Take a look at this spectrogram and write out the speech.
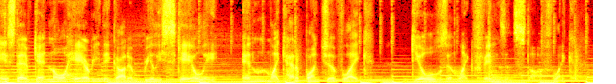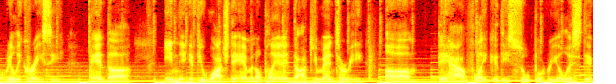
instead of getting all hairy, they got it really scaly and like had a bunch of like gills and like fins and stuff, like really crazy. And uh, in the, if you watch the Aminal Planet documentary, um, they have like these super realistic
